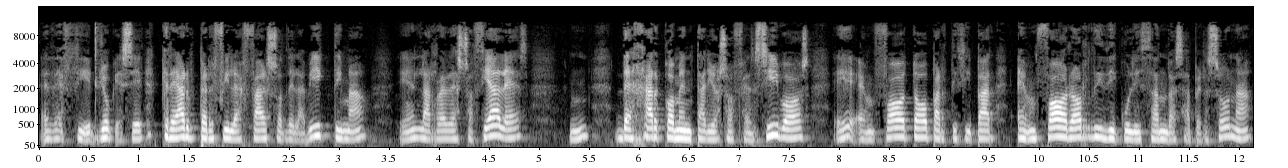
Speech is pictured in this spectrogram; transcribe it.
Es decir, yo qué sé, crear perfiles falsos de la víctima en las redes sociales, dejar comentarios ofensivos ¿eh? en fotos, participar en foros ridiculizando a esa persona,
